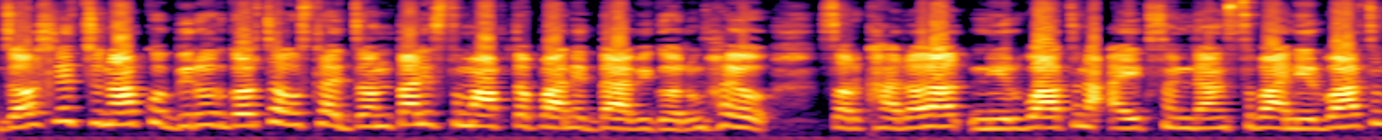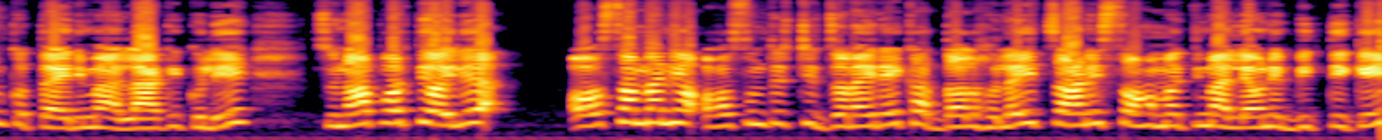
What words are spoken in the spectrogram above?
जसले चुनावको विरोध गर्छ उसलाई जनताले समाप्त पार्ने दावी गर्नुभयो। सरकार र निर्वाचन आयोग संविधान सभा निर्वाचनको तयारीमा लागेकोले चुनावप्रति अहिले असामान्य असन्तुष्टि जनाइरहेका दलहरूलाई चाँडै सहमतिमा ल्याउने बित्तिकै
